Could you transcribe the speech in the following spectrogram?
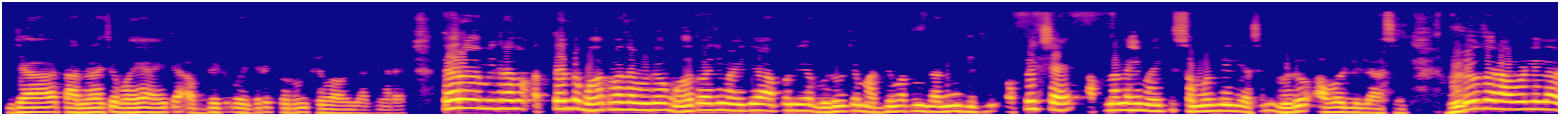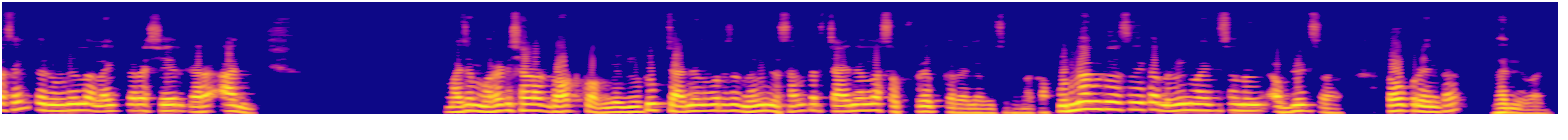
ज्या तांदळाच्या वया आहे त्या अपडेट वगैरे करून ठेवावे लागणार आहे. तर मित्रांनो अत्यंत महत्त्वाचा व्हिडिओ महत्वाची माहिती आपण या व्हिडिओच्या माध्यमातून जाणून घेतली. अपेक्षा आहे आपल्याला ही माहिती समजलेली असेल व्हिडिओ आवडलेला असेल. व्हिडिओ जर आवडलेला असेल तर व्हिडिओला लाईक करा शेअर करा आणि माझ्या मराठी शाळा डॉट कॉम या युट्यूब चॅनलवर जर नवीन असाल तर चॅनलला सबस्क्राईब करायला विसरू नका. पुन्हा व्हिडिओ एका नवीन माहितीसह नवीन अपडेटसह तोपर्यंत धन्यवाद.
